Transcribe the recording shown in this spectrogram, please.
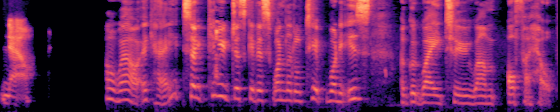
now. Oh, wow. Okay. So, can you just give us one little tip? What is a good way to um, offer help?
